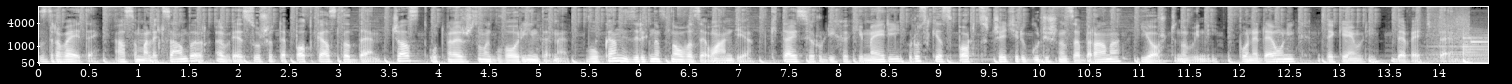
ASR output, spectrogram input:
Здравейте, аз съм Александър, а вие слушате подкаста ДЕН, част от мрежата на Говори Интернет. Вулкан изригна в Нова Зеландия. В Китай се родиха химери, руският спорт с 4 годишна забрана и още новини. Понеделник, декември, 9 ден.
